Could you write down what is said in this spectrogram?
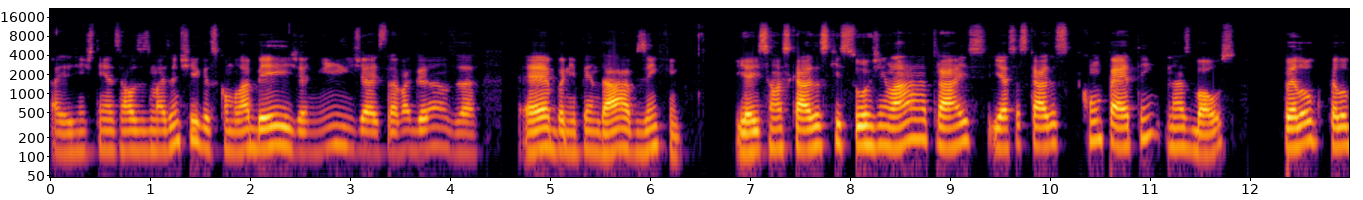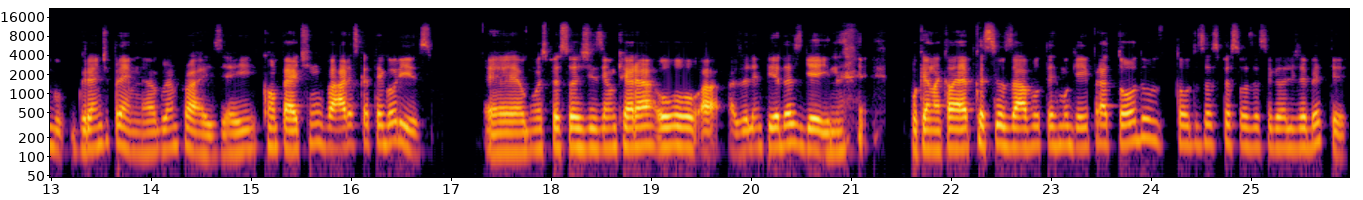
Aí a gente tem as houses mais antigas, como La Beija, Ninja, Extravaganza, Ebony, Pendavis, enfim. E aí são as casas que surgem lá atrás e essas casas competem nas balls pelo, pelo grande prêmio, né? O Grand Prize. E aí competem em várias categorias. É, algumas pessoas diziam que era o, a, as Olimpíadas gay, né? Porque naquela época se usava o termo gay para todas as pessoas da sigla LGBT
